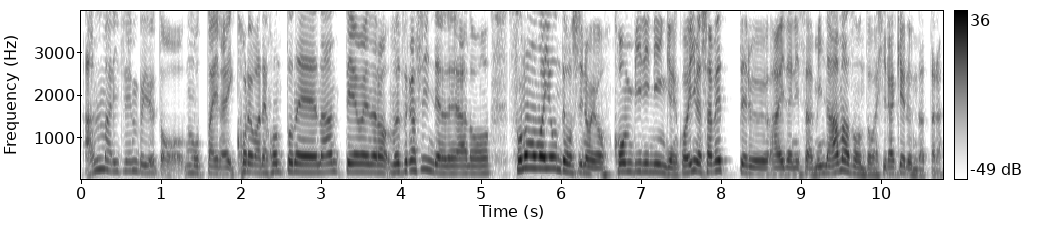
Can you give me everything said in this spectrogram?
あんまり全部言うともったいない。これはね、ほんとね、なんて言えばいいんだろう。難しいんだよね。あの、そのまま読んでほしいのよ。コンビニ人間。これ今喋ってる間にさ、みんな Amazon とか開けるんだったら、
